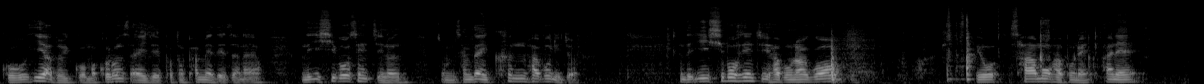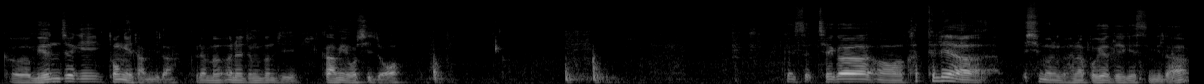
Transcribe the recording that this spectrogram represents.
그 이하도 있고 뭐 그런 사이즈에 보통 판매되잖아요. 근데 이 15cm는 좀 상당히 큰 화분이죠. 근데 이 15cm 화분하고 요 사모 화분의 안에 그 면적이 동일합니다. 그러면 어느 정도인지 감이 오시죠. 그래서 제가 어, 카틀리아 심은 거 하나 보여드리겠습니다.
